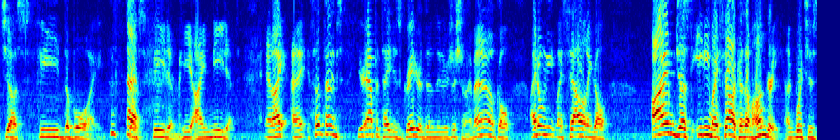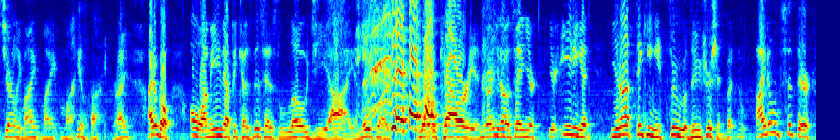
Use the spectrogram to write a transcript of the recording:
just feed the boy, just feed him. He, I need it. And I, I, sometimes your appetite is greater than the nutrition. I mean, I don't go, I don't eat my salad and go, I'm just eating my salad because I'm hungry, which is generally my, my, my line, right? I don't go, oh, I'm eating that because this has low GI and this has low calorie, and you know what I'm saying? You're you're eating it. You're not thinking it through the nutrition. But I don't sit there.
